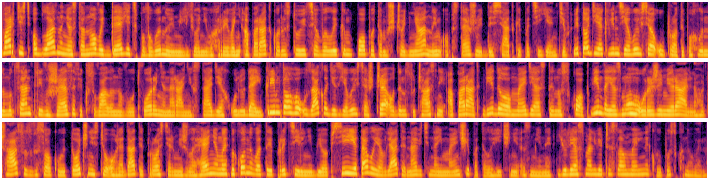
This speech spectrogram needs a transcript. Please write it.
Вартість обладнання становить 9,5 мільйонів гривень. Апарат користується великим попитом. Щодня ним обстежують десятки пацієнтів. Відтоді, як він з'явився у протипухлинному центрі, вже зафіксували новоутворення на ранніх стадіях у людей. Крім того, у закладі з'явився ще один сучасний апарат відеомедіастиноскоп. Він дає змогу у режимі реального часу з високою точністю оглядати простір між легенями, виконувати прицільні біопсії та виявляти навіть найменші патологічні зміни. Юлія Смаль, В'ячеслав Мельник, випуск новин.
